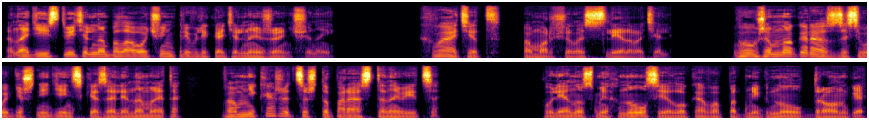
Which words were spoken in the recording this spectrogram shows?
Она действительно была очень привлекательной женщиной». «Хватит», — поморщилась следователь. «Вы уже много раз за сегодняшний день сказали нам это. Вам не кажется, что пора остановиться?» Пулян усмехнулся и лукаво подмигнул Дронго.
